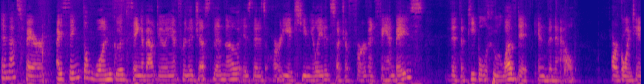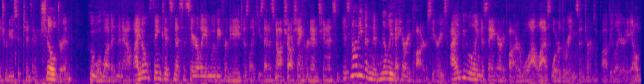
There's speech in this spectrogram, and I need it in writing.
And that's fair. I think the one good thing about doing it for the just then though is that it's already accumulated such a fervent fan base that the people who loved it in the now are going to introduce it to their children who will love it in the now. I don't think it's necessarily a movie for the ages, like you said. It's not Shawshank Redemption. It's it's not even really the Harry Potter series. I'd be willing to say Harry Potter will outlast Lord of the Rings in terms of popularity. I'll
